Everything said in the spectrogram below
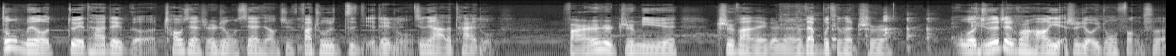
都没有对他这个超现实这种现象去发出自己这种惊讶的态度，反而是执迷于吃饭的那个人在不停的吃。我觉得这块儿好像也是有一种讽刺，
